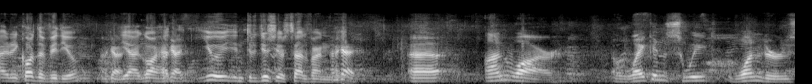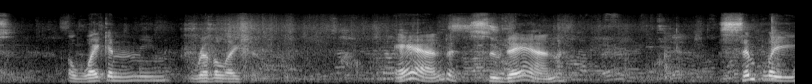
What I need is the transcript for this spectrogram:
I record the video. Okay. Yeah, go ahead. Okay. You introduce yourself and. Okay. Uh, Anwar, Awaken Sweet Wonders, Awakening Revelation. And Sudan, Simply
